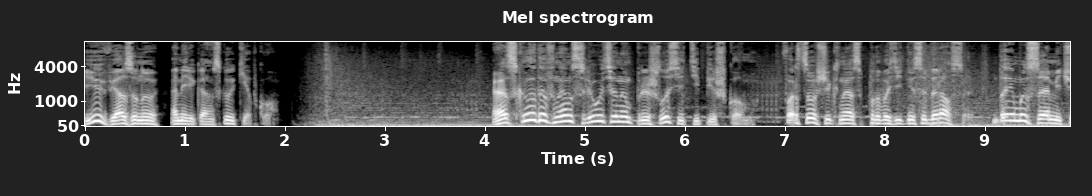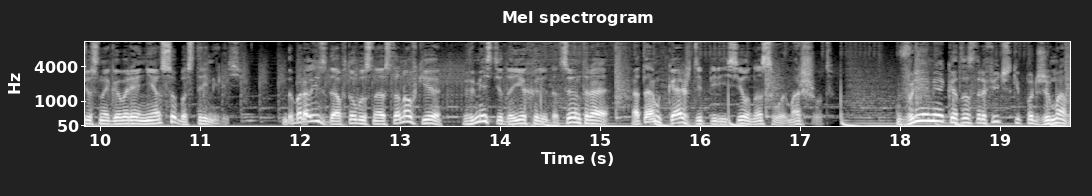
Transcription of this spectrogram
и вязаную американскую кепку. От складов нам с Лютиным пришлось идти пешком. Форцовщик нас подвозить не собирался, да и мы сами, честно говоря, не особо стремились. Добрались до автобусной остановки, вместе доехали до центра, а там каждый пересел на свой маршрут. Время катастрофически поджимало,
